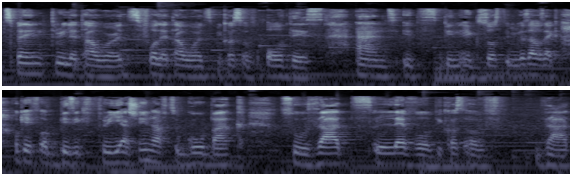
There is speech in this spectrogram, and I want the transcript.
spelling three letter words four letter words because of all this. And it's been exhausting because i was like okay for basic three i shouldn't have to go back to that level because of that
